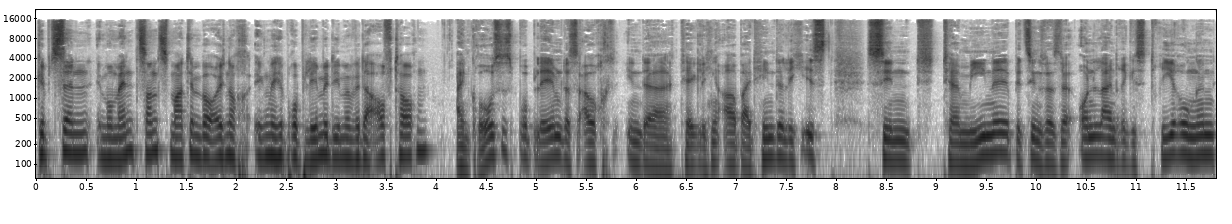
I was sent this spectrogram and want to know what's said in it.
Gibt es denn im Moment sonst, Martin, bei euch noch irgendwelche Probleme, die immer wieder auftauchen? Ein großes Problem, das auch in der täglichen Arbeit hinderlich ist, sind Termine bzw. Online-Registrierungen,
